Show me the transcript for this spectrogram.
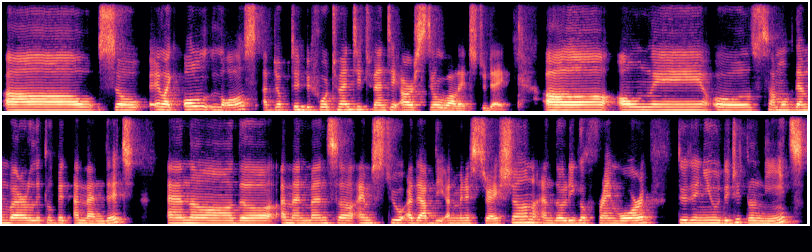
Uh, so like all laws adopted before 2020 are still valid today uh, only uh, some of them were a little bit amended and uh, the amendments uh, aims to adapt the administration and the legal framework to the new digital needs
